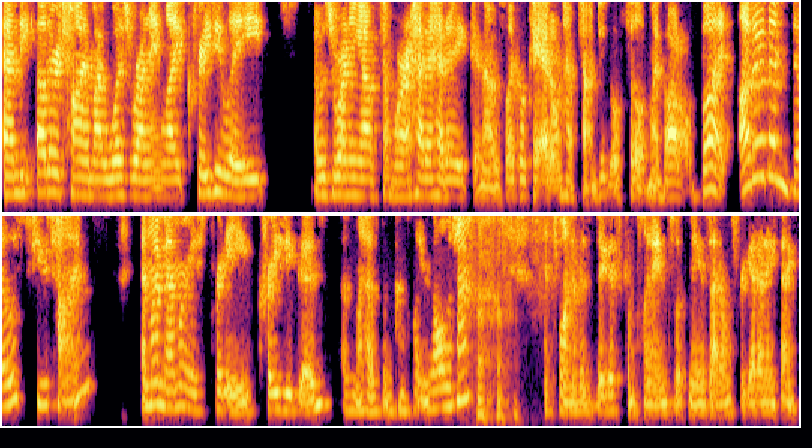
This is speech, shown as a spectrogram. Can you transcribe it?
And the other time I was running like crazy late. I was running out somewhere. I had a headache and I was like, okay, I don't have time to go fill up my bottle. But other than those few times, and my memory is pretty crazy good, as my husband complains all the time. it's one of his biggest complaints with me is I don't forget anything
